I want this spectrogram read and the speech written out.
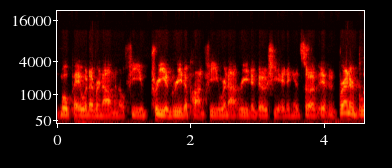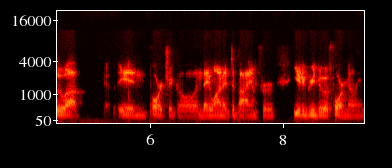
we'll pay whatever nominal fee, pre agreed upon fee. We're not renegotiating it. So if, if Brenner blew up in Portugal and they wanted to buy him for, you'd agreed to a $4 million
